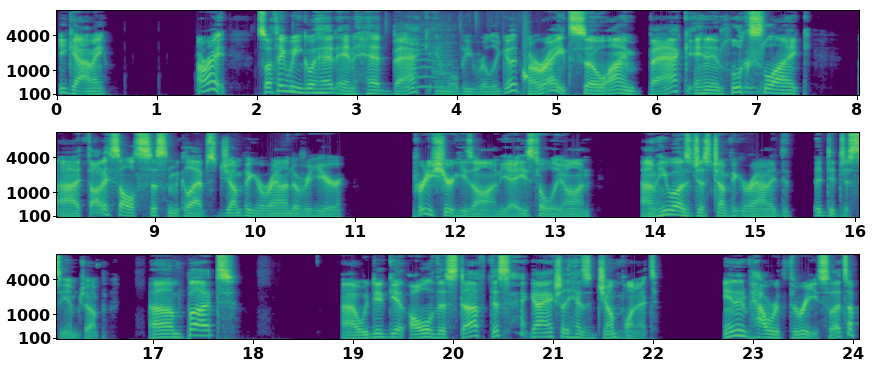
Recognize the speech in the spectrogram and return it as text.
He got me. Alright, so I think we can go ahead and head back and we'll be really good. Alright, so I'm back and it looks like... Uh, I thought I saw System Collapse jumping around over here. Pretty sure he's on. Yeah, he's totally on. Um, he was just jumping around. I did, I did just see him jump. Um, but uh, we did get all of this stuff. This guy actually has jump on it, and empowered three. So that's a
